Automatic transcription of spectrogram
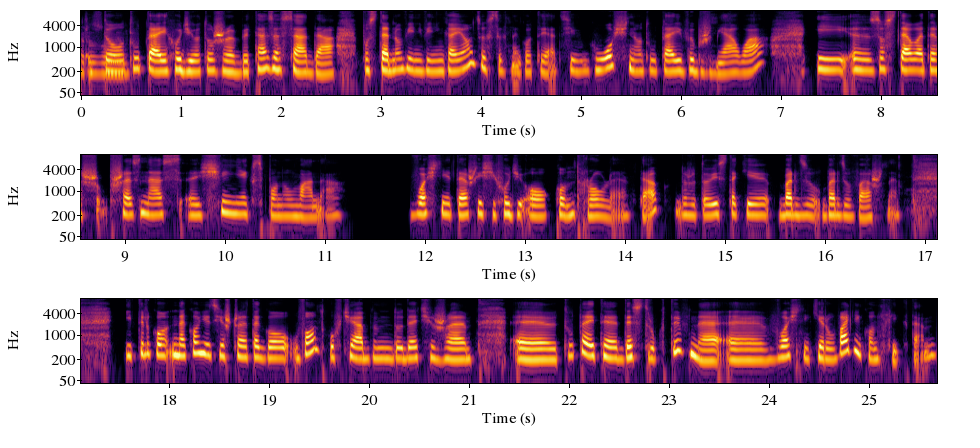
Rozumiem. to tutaj chodzi o to, żeby ta zasada postanowień wynikających z tych negocjacji głośno tutaj wybrzmiała i e, została też przez nas e, silnie eksponowana właśnie też jeśli chodzi o kontrolę, tak? Że to jest takie bardzo, bardzo ważne. I tylko na koniec jeszcze tego wątku chciałabym dodać, że e, tutaj te destruktywne e, właśnie kierowanie konfliktem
